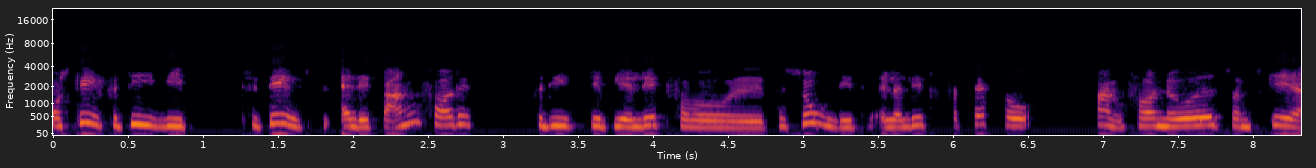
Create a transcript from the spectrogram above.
måske fordi vi til dels er lidt bange for det, fordi det bliver lidt for øh, personligt, eller lidt for tæt på, frem for noget, som sker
